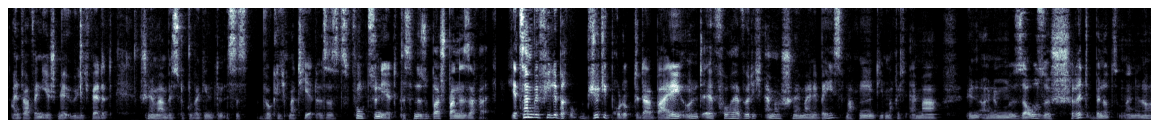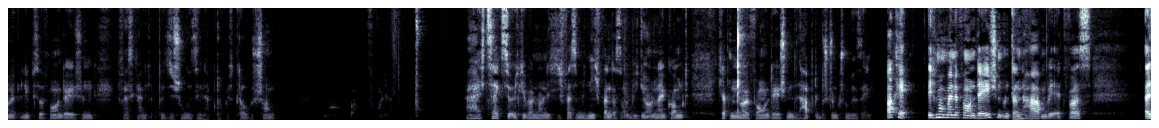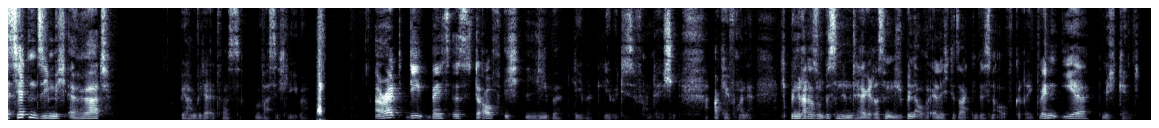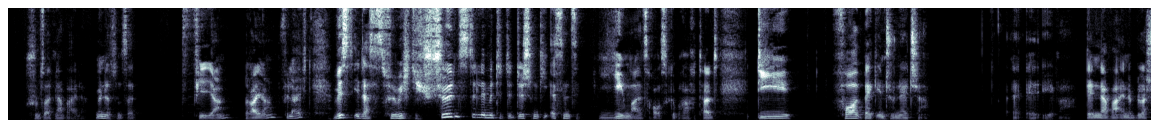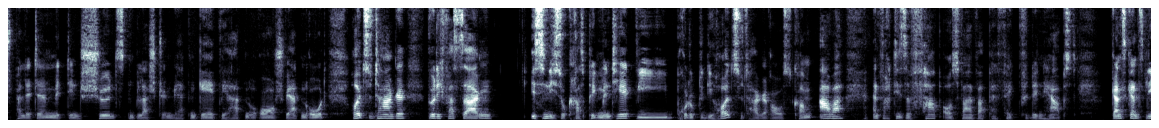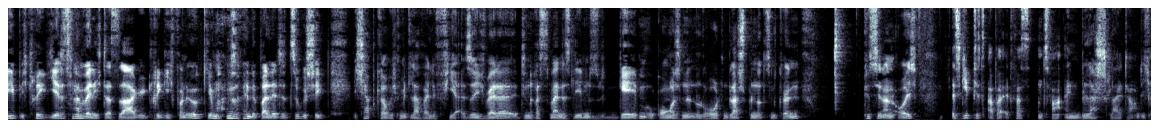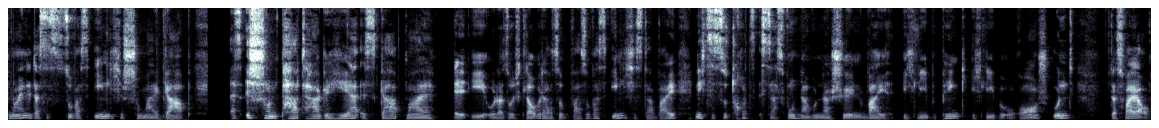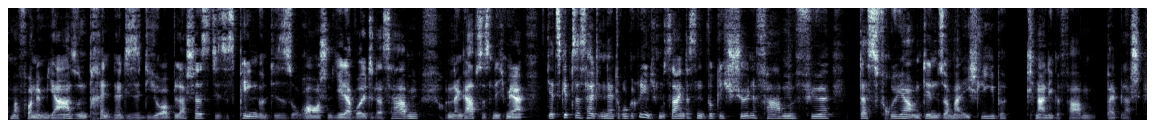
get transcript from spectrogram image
Einfach, wenn ihr schnell ölig werdet, schnell mal ein bisschen rübergehen, dann ist es wirklich mattiert. Also es funktioniert. Das ist eine super spannende Sache. Jetzt haben wir viele Beauty-Produkte dabei und äh, vorher würde ich einmal schnell meine Base machen. Die mache ich einmal in einem Sause-Schritt. Benutze meine neue liebste Foundation. Ich weiß gar nicht, ob ihr sie schon gesehen habt. Doch, ich glaube schon. Uh. Ah, ich zeige sie euch lieber noch nicht. Ich weiß nämlich nicht, wann das Video online kommt. Ich habe eine neue Foundation. Habt ihr bestimmt schon gesehen. Okay, ich mache meine Foundation und dann haben wir etwas, als hätten sie mich erhört wir haben wieder etwas, was ich liebe. Alright, die Base ist drauf. Ich liebe, liebe, liebe diese Foundation. Okay, Freunde, ich bin gerade so ein bisschen hin und her gerissen und ich bin auch ehrlich gesagt ein bisschen aufgeregt. Wenn ihr mich kennt, schon seit einer Weile, mindestens seit vier Jahren, drei Jahren vielleicht, wisst ihr, dass es für mich die schönste Limited Edition, die Essence jemals rausgebracht hat, die Fall Back into Nature äh, war. Denn da war eine Blushpalette mit den schönsten Blushtönen. Wir hatten Gelb, wir hatten Orange, wir hatten Rot. Heutzutage würde ich fast sagen, ist sie nicht so krass pigmentiert wie Produkte, die heutzutage rauskommen, aber einfach diese Farbauswahl war perfekt für den Herbst. Ganz, ganz lieb. Ich kriege jedes Mal, wenn ich das sage, kriege ich von irgendjemandem so eine Palette zugeschickt. Ich habe, glaube ich, mittlerweile vier. Also ich werde den Rest meines Lebens gelben, orangenen und roten Blush benutzen können. Küsschen an euch. Es gibt jetzt aber etwas, und zwar einen Blushleiter. Und ich meine, dass es sowas ähnliches schon mal gab. Es ist schon ein paar Tage her. Es gab mal LE oder so. Ich glaube, da war sowas ähnliches dabei. Nichtsdestotrotz ist das wunder wunderschön, weil ich liebe Pink, ich liebe Orange und das war ja auch mal vor einem Jahr so ein Trend, ne? Diese Dior Blushes, dieses Pink und dieses Orange und jeder wollte das haben und dann gab es es nicht mehr. Jetzt gibt es das halt in der Drogerie und ich muss sagen, das sind wirklich schöne Farben für das Frühjahr und den Sommer. Ich liebe knallige Farben bei Blush.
